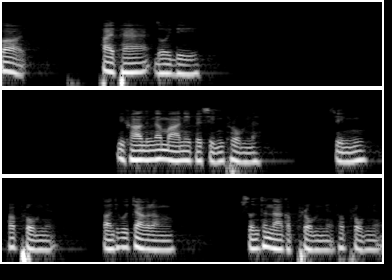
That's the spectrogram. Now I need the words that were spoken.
ก็พ่ายแพ้โดยดี มีคราวหนึ่งน้ามานี่ไปสิงพรมนะ สิงพระพรหมเนี่ย ตอนที่พระเจ้ากำลังสนทนากับพรหมเนี่ย พระพรหมเนี่ย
